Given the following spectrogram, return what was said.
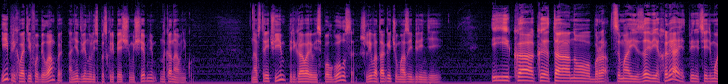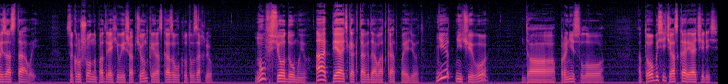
И, прихватив обе лампы, они двинулись по скрипящим щебням на канавнику. Навстречу им, переговариваясь полголоса, шли ватагой чумазые берендеи. «И как это оно, братцы мои, завехляет перед седьмой заставой!» Сокрушенно потряхивая шапчонкой, рассказывал кто-то взахлеб. «Ну, все, думаю, опять как тогда в откат пойдет. Нет, ничего». «Да, пронесло. А то бы сейчас корячились.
